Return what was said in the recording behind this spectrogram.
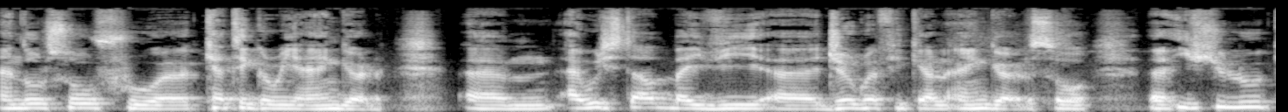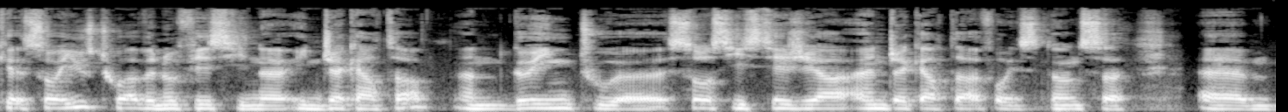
and also through category angle. Um, I will start by the geographical angle. So if you look, so I used to have an office in in Jakarta, and going to Southeast Asia and Jakarta, for instance, um,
